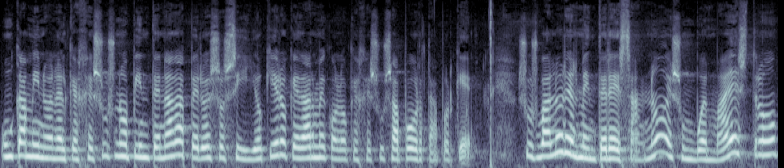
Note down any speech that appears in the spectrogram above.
un camino en el que Jesús no pinte nada, pero eso sí, yo quiero quedarme con lo que Jesús aporta, porque sus valores me interesan, ¿no? Es un buen maestro,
